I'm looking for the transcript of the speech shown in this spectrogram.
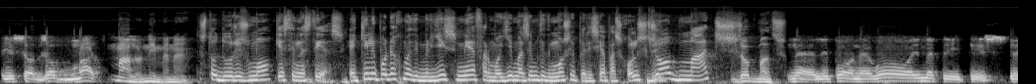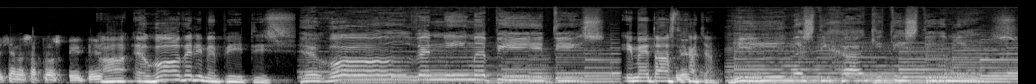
Είσαι ο job match. Μάλλον είμαι, ναι. στον τουρισμό και στην εστίαση. Εκεί λοιπόν έχουμε δημιουργήσει μια εφαρμογή μαζί με τη Δημόσια Υπηρεσία Απασχόλησης. Job Match. Job match. Ναι, λοιπόν, εγώ είμαι ποιητής και όχι ένας απλός ποιητής. Α, εγώ δεν είμαι ποιητής. Εγώ δεν είμαι ποιητής. Είμαι τα στιχάκια. Είμαι στιχάκι της στιγμής.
